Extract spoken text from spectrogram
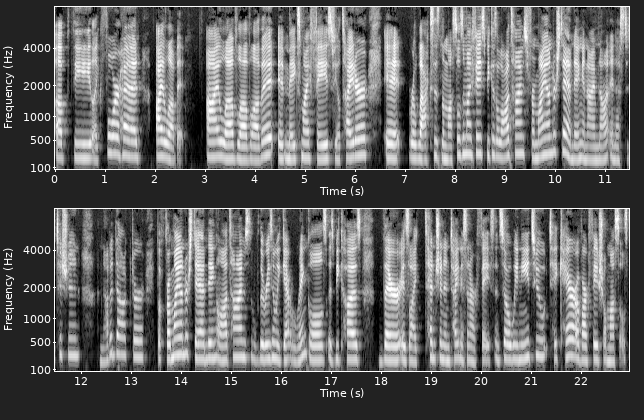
up the like forehead. I love it. I love, love, love it. It makes my face feel tighter. It relaxes the muscles in my face because a lot of times, from my understanding, and I'm not an esthetician, I'm not a doctor, but from my understanding, a lot of times the reason we get wrinkles is because there is like tension and tightness in our face. And so we need to take care of our facial muscles.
